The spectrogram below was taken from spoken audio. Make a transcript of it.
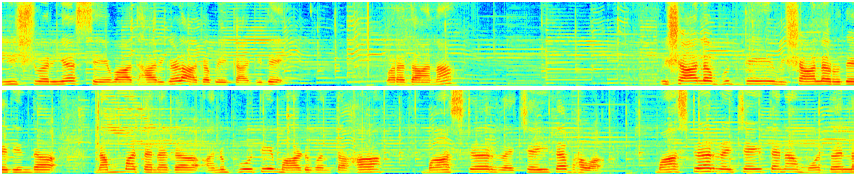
ಈಶ್ವರೀಯ ಸೇವಾಧಾರಿಗಳಾಗಬೇಕಾಗಿದೆ. ವರದಾನ. ವಿಶಾಲ ಬುದ್ಧಿ, ವಿಶಾಲ ಹೃದಯದಿಂದ ನಮ್ಮತನದ ಅನುಭೂತಿ ಮಾಡುವಂತಹ ಮಾಸ್ಟರ್ ರಚಯಿತ ಭವ. ಮಾಸ್ಟರ್ ರಚಯಿತನ ಮೊದಲ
